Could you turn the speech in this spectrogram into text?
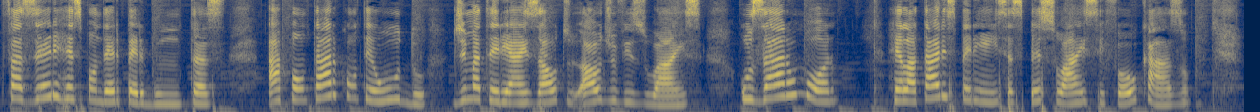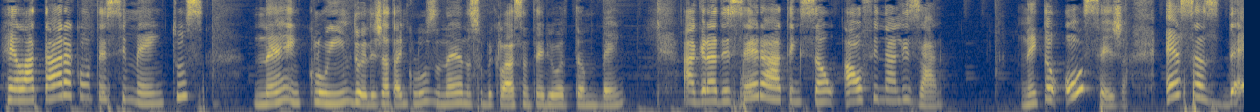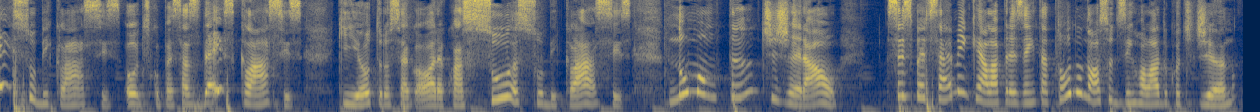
fazer e responder perguntas, apontar conteúdo de materiais audio audiovisuais, usar humor, relatar experiências pessoais, se for o caso, relatar acontecimentos, né, incluindo, ele já está incluso, né, na subclasse anterior também, agradecer a atenção ao finalizar. Né? Então, ou seja, essas 10 subclasses, ou desculpa, essas 10 classes que eu trouxe agora com as suas subclasses, no montante geral, vocês percebem que ela apresenta todo o nosso desenrolado cotidiano?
